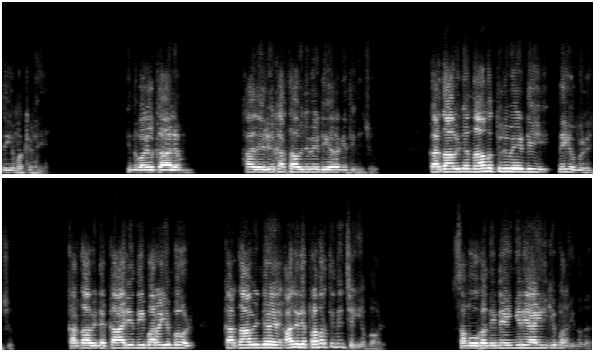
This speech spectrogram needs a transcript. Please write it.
ദൈവമക്കളെ ഇന്ന് പകൽക്കാലം ഹാലേലു കർത്താവിന് വേണ്ടി ഇറങ്ങി തിരിച്ചു. കർത്താവിന്റെ നാമത്തിനു വേണ്ടി ദൈവം വിളിച്ചു. കർത്താവിന്റെ കാര്യം നീ പറയുമ്പോൾ കർത്താവിന്റെ ഹാലിലെ പ്രവർത്തി നീ ചെയ്യുമ്പോൾ സമൂഹം നിന്നെ ഇങ്ങനെയായിരിക്കും പറയുന്നത്.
